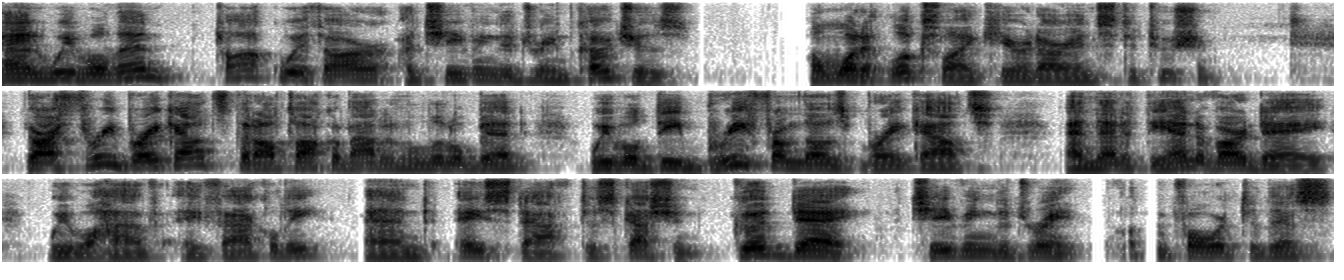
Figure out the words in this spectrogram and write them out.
And we will then talk with our Achieving the Dream coaches on what it looks like here at our institution. There are three breakouts that I'll talk about in a little bit. We will debrief from those breakouts, and then at the end of our day, we will have a faculty and a staff discussion. Good day, Achieving the Dream. Looking forward to this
